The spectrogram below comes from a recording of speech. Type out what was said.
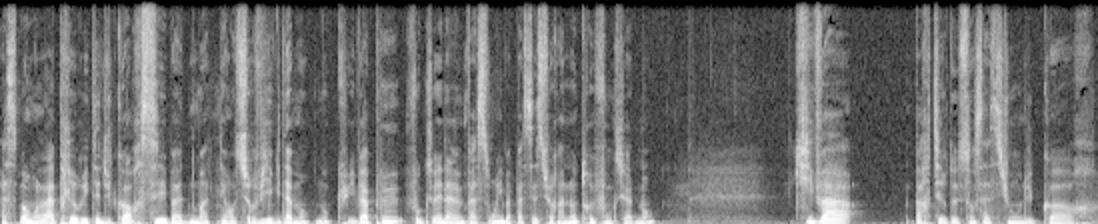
à ce moment-là, la priorité du corps, c'est bah, de nous maintenir en survie, évidemment. Donc, il va plus fonctionner de la même façon, il va passer sur un autre fonctionnement qui va partir de sensations du corps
